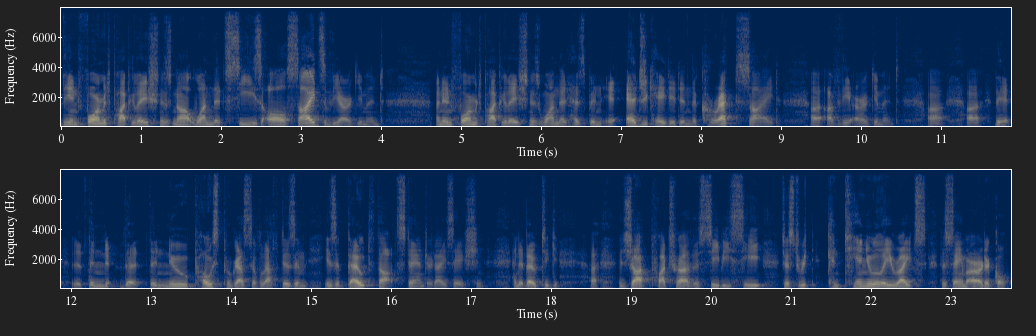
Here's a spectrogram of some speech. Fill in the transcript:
the informed population is not one that sees all sides of the argument, an informed population is one that has been educated in the correct side uh, of the argument. Uh, uh, the, the, the, the new post progressive leftism is about thought standardization and about to uh, Jacques Poitras of the CBC just continually writes the same article.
